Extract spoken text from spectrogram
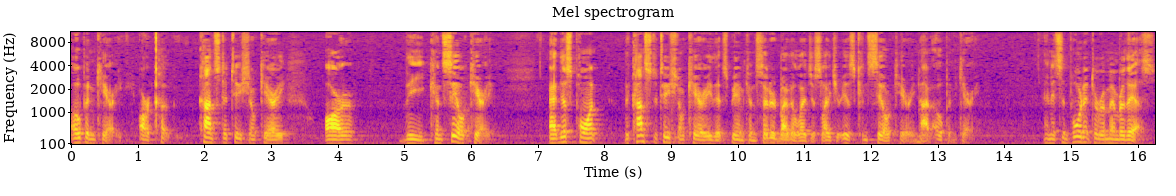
open carry or co- constitutional carry or the concealed carry. At this point, the constitutional carry that's being considered by the legislature is concealed carry, not open carry. And it's important to remember this.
